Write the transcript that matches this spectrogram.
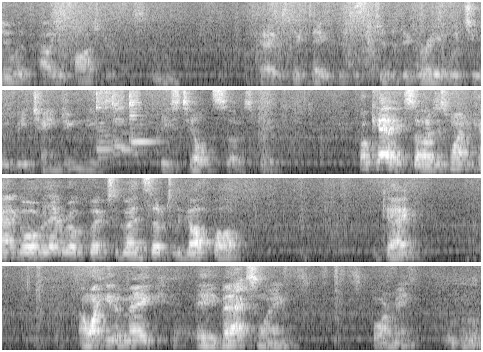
do with how your posture is. Mhm. Okay, to dictate the, to the degree at which you would be changing these these tilts, so to speak. Okay, so I just wanted to kind of go over that real quick. So go ahead and set up to the golf ball. Okay. I want you to make a backswing for me. Mhm.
